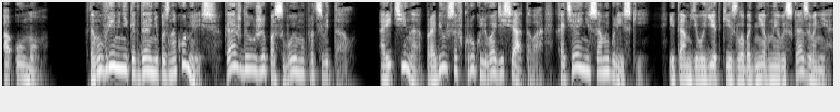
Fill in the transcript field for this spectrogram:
а умом. К тому времени, когда они познакомились, каждый уже по-своему процветал. Аретина пробился в круг Льва Десятого, хотя и не самый близкий, и там его едкие злободневные высказывания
